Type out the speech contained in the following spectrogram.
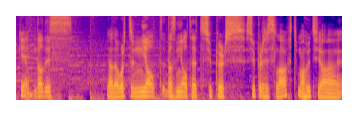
Oké. Dat is... Ja, dat, wordt er niet altijd, dat is niet altijd super, super geslaagd. Maar goed, ja,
